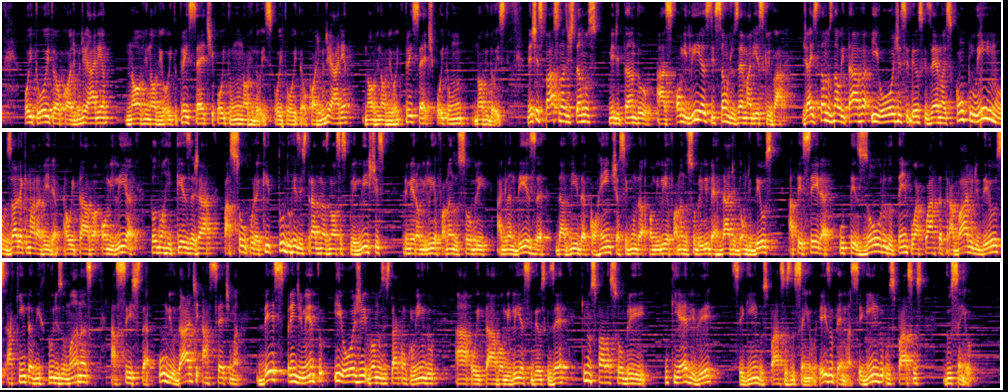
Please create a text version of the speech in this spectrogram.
88 é o código de área, 998 37 8192. 88 é o código de área, 998 37 8192. Neste espaço nós estamos meditando as homilias de São José Maria Escrivá. Já estamos na oitava e hoje, se Deus quiser, nós concluímos. Olha que maravilha! A oitava homilia, toda uma riqueza já passou por aqui, tudo registrado nas nossas playlists. Primeira homilia falando sobre a grandeza da vida corrente, a segunda homilia falando sobre liberdade e dom de Deus, a terceira, o tesouro do tempo, a quarta, trabalho de Deus, a quinta, virtudes humanas, a sexta, humildade, a sétima, desprendimento e hoje vamos estar concluindo a oitava homilia, se Deus quiser, que nos fala sobre o que é viver seguindo os passos do Senhor. Eis o tema: seguindo os passos do Senhor.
